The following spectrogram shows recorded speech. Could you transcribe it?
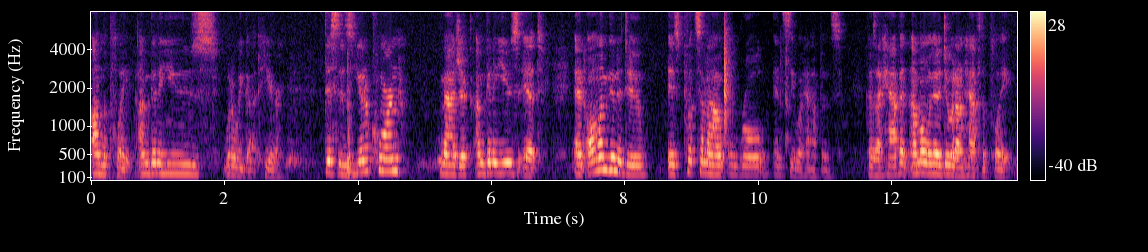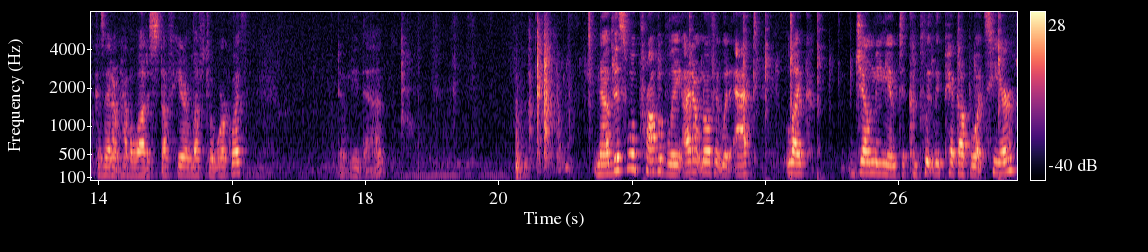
on the plate. I'm going to use, what do we got here? This is Unicorn Magic. I'm going to use it. And all I'm going to do is put some out and roll and see what happens. Because I haven't, I'm only going to do it on half the plate because I don't have a lot of stuff here left to work with. Don't need that. Now this will probably, I don't know if it would act like gel medium to completely pick up what's here,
